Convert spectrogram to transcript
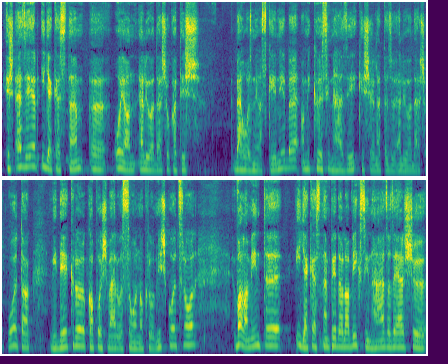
És ezért igyekeztem ö, olyan előadásokat is behozni a szkénébe, ami kőszínházi kísérletező előadások voltak, vidékről, Kaposváról, Szolnokról, Miskolcról, valamint igyekeztem például a Víg Színház az első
